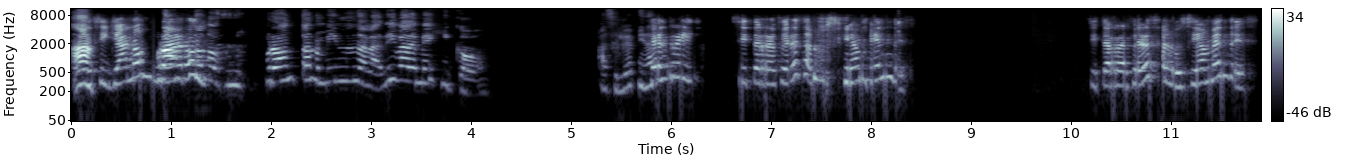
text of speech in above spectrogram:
Ah, que si ya nominaron. Pronto, pronto nominan a la diva de México. A Silvia Pinal. Henry, si te refieres a Lucía Méndez. Si te refieres a Lucía Méndez,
